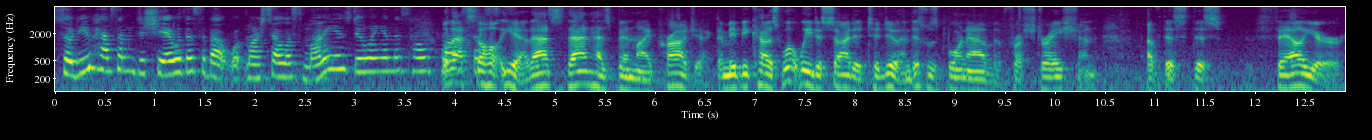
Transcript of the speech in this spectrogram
so do you have something to share with us about what Marcellus Money is doing in this whole process? Well, that's the whole, yeah, that's, that has been my project. I mean, because what we decided to do, and this was born out of the frustration of this, this failure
